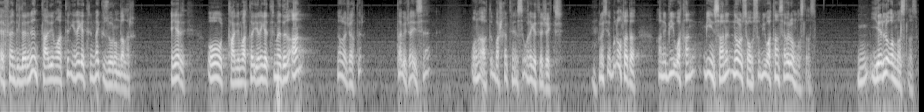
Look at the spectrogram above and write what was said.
efendilerinin talimatını yerine getirmek zorundalar. Eğer o talimatı yerine getirmediği an ne olacaktır? Tabi caizse onu atıp başka bir tanesi oraya getirecektir. Dolayısıyla bu noktada hani bir vatan, bir insanın ne olursa olsun bir vatansever olması lazım. Yerli olması lazım.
